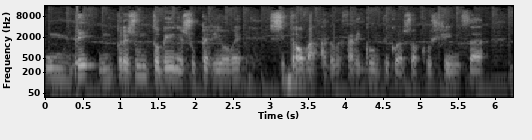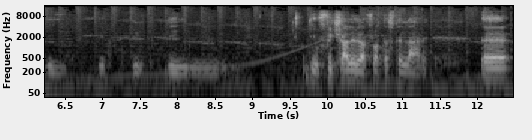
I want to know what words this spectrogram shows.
un, be, un, presunto bene superiore si trova a dover fare i conti con la sua coscienza di, di ufficiale della flotta stellare. Eh,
